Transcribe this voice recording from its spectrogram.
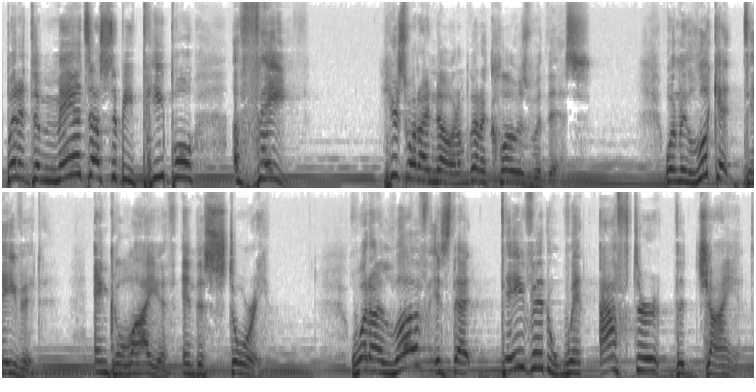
but it demands us to be people of faith. Here's what I know, and I'm going to close with this. When we look at David and Goliath in this story, what I love is that David went after the giant.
